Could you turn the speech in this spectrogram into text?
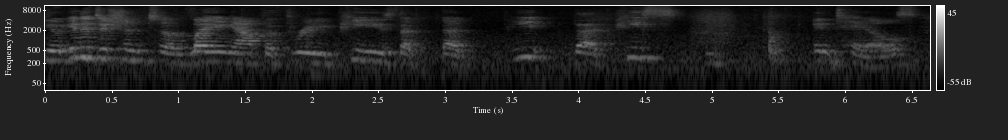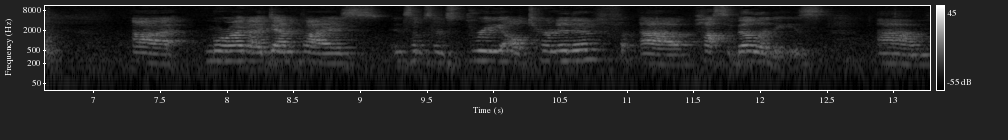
you know, in addition to laying out the three P's that, that, that peace entails, uh, Murad identifies, in some sense, three alternative uh, possibilities. Um,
